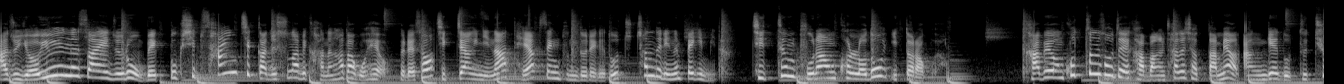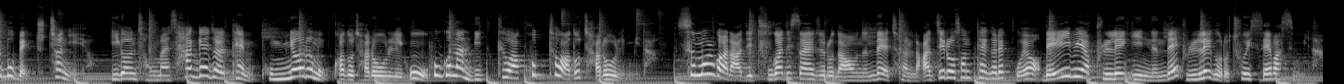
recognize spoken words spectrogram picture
아주 여유 있는 사이즈로 맥북 14인치까지 수납이 가능하다고 해요. 그래서 직장인이나 대학생 분들에게도 추천드리는 백입니다. 짙은 브라운 컬러도 있더라고요. 가벼운 코튼 소재의 가방을 찾으셨다면 안개 노트 튜브백 추천이에요. 이건 정말 사계절템, 봄, 여름 옷과도 잘 어울리고 포근한 니트와 코트와도 잘 어울립니다. 스몰과 라지 두 가지 사이즈로 나오는데 전 라지로 선택을 했고요. 네이비와 블랙이 있는데 블랙으로 초이스 해봤습니다.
